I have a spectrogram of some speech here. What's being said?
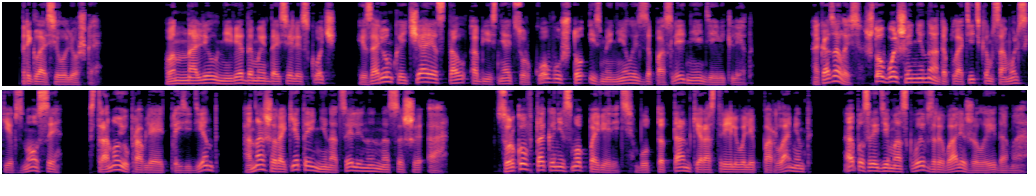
— пригласил Лёшка. Он налил неведомый доселе скотч и за рюмкой чая стал объяснять Суркову, что изменилось за последние девять лет. Оказалось, что больше не надо платить комсомольские взносы, страной управляет президент, а наши ракеты не нацелены на США. Сурков так и не смог поверить, будто танки расстреливали парламент, а посреди Москвы взрывали жилые дома.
